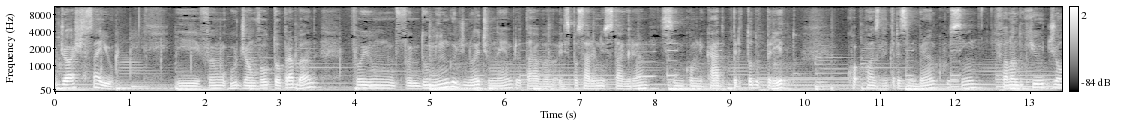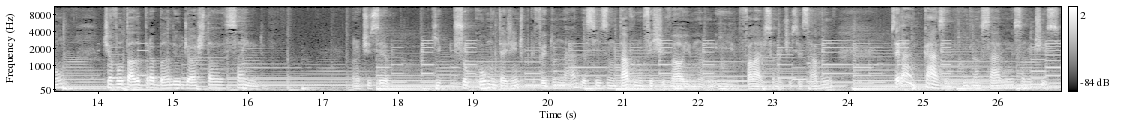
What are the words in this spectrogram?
o Josh saiu e foi um, o John voltou pra banda. Foi um, foi um domingo de noite, eu lembro. Eu tava, eles postaram no Instagram, assim, um comunicado todo preto com as letras em branco, sim, falando que o John tinha voltado para a banda e o Josh estava saindo. Uma notícia que chocou muita gente, porque foi do nada, se eles não estavam num festival e, e falaram essa notícia, eles estavam, sei lá, em casa e lançaram essa notícia.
